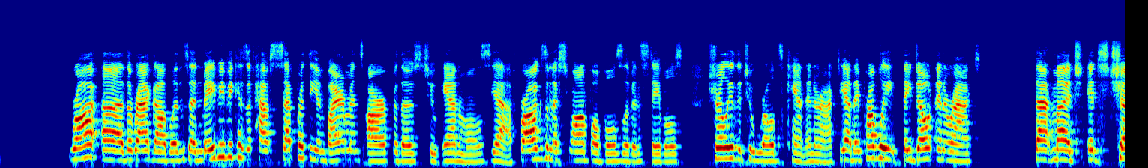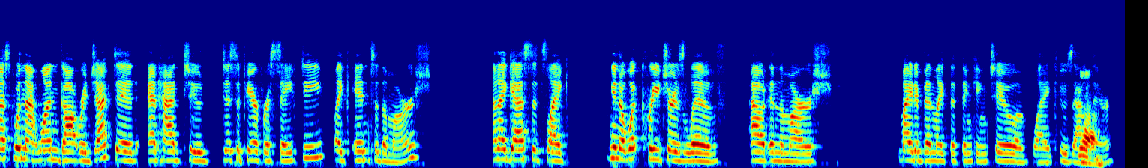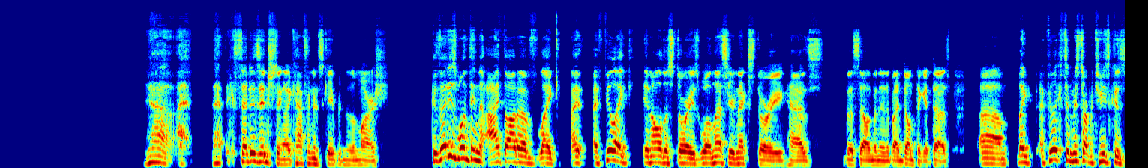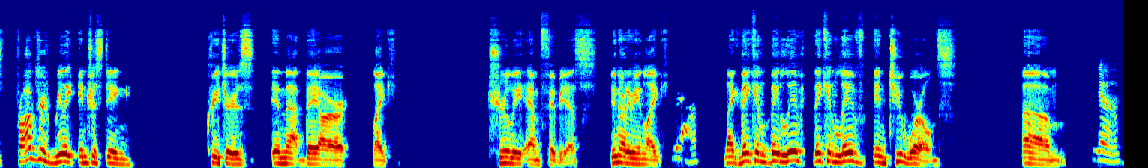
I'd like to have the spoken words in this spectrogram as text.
Ra- uh, the rag goblin said maybe because of how separate the environments are for those two animals. Yeah, frogs in a swamp while bulls live in stables. Surely the two worlds can't interact. Yeah, they probably they don't interact that much. It's just when that one got rejected and had to disappear for safety, like into the marsh. And I guess it's like, you know, what creatures live out in the marsh might have been like the thinking too of like who's out Yeah. there. Yeah, that, that is interesting. Like having to escape into the marsh, because that is one thing that I thought of. Like I, I feel like in all the stories, well, unless your next story has this element in it, but I don't think it does. Um, like I feel like it's a missed opportunity because frogs are really interesting creatures in that they are like truly amphibious. You know what I mean? Like, Yeah. like they can they live they can live in two worlds. Um, Yeah.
